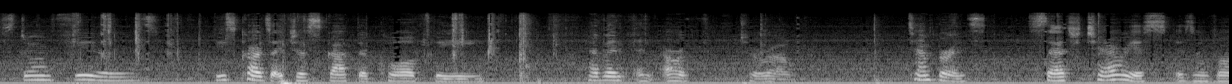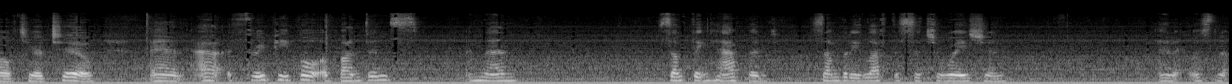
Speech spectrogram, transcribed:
Storm fields. These cards I just got, they're called the Heaven and Earth Tarot. Temperance. Sagittarius is involved here too. And uh, three people, abundance, and then something happened. Somebody left the situation. And it was... No,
